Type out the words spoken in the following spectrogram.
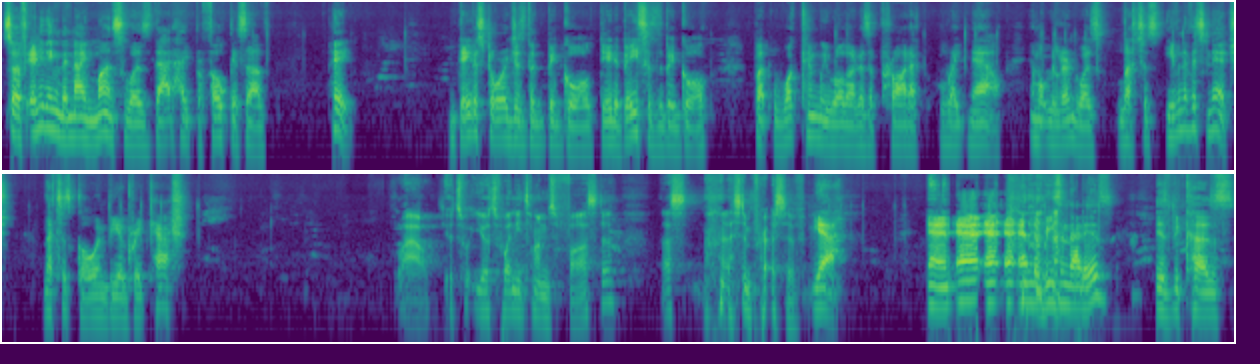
So if anything, the nine months was that hyper focus of, hey, data storage is the big goal, database is the big goal, but what can we roll out as a product right now? And what we learned was let's just, even if it's niche, let's just go and be a great cache. Wow, you're tw- you're twenty times faster. That's that's impressive. Yeah, and and and, and the reason that is is because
